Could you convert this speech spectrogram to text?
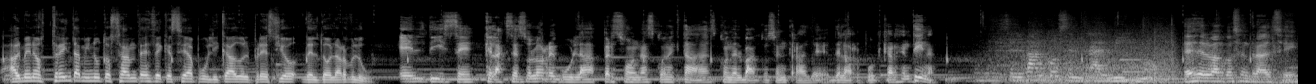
al menos 30 minutos antes de que sea publicado el precio del dólar blue. Él dice que el acceso lo regula personas conectadas con el Banco Central de, de la República Argentina. Es el Banco Central mismo. Es del Banco Central, sí.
